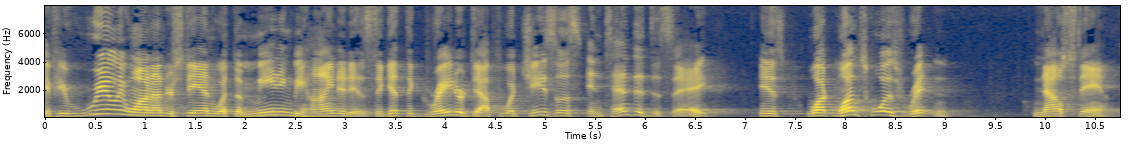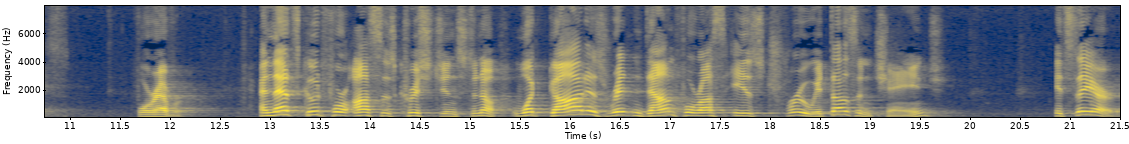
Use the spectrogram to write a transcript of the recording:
if you really want to understand what the meaning behind it is, to get the greater depth, what Jesus intended to say is what once was written now stands forever. And that's good for us as Christians to know. What God has written down for us is true, it doesn't change. It's there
